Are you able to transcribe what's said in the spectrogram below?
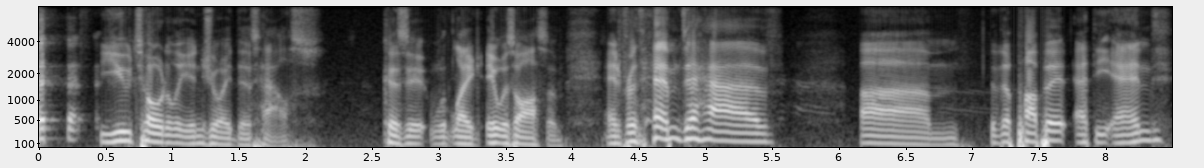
you totally enjoyed this house because it would like it was awesome, and for them to have um, the puppet at the end,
